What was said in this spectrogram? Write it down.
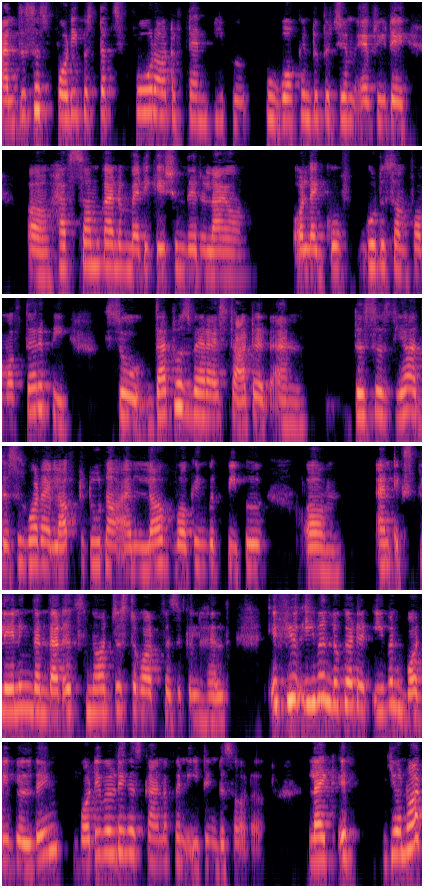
and this is 40% that's 4 out of 10 people who walk into the gym every day uh, have some kind of medication they rely on or like go go to some form of therapy. So that was where i started. And this is yeah this is what i love to do now. I love working with people um, and explaining them that it's not just about physical health. If you even look at it even bodybuilding bodybuilding is kind of an eating disorder. Like if you're not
